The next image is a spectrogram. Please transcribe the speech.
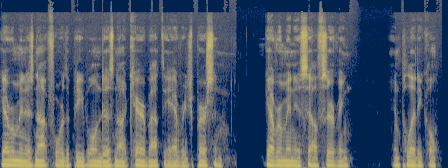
Government is not for the people and does not care about the average person. Government is self serving and political.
